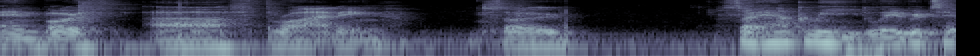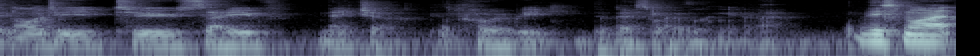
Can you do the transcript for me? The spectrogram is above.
and both are thriving. So so how can we leverage technology to save nature? Probably the best way of looking at that This might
